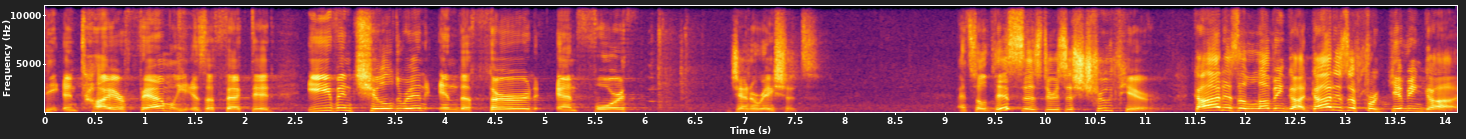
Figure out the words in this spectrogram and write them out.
The entire family is affected, even children in the third and fourth generations. And so this says there's this truth here. God is a loving God. God is a forgiving God.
